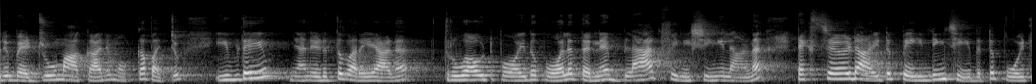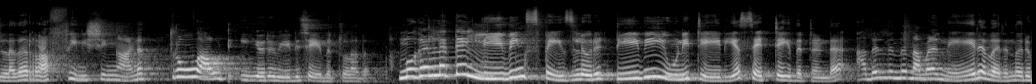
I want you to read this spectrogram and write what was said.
ഒരു ബെഡ്റൂം ആക്കാനും ഒക്കെ പറ്റും. ഇവിടെയും ഞാൻ എടുത്തു പറയുകയാണ് ത്രൂ ഔട്ട് പോയതുപോലെ തന്നെ ബ്ലാക്ക് ഫിനിഷിങ്ങിലാണ് ടെക്സ്റ്റേർഡ് ആയിട്ട് പെയിന്റിങ് ചെയ്തിട്ട് പോയിട്ടുള്ളത്. റഫ് ഫിനിഷിംഗ് ആണ് ത്രൂ ഔട്ട് ഈ ഒരു വീട് ചെയ്തിട്ടുള്ളത്. മുകളിലത്തെ ലിവിങ് സ്പേസിൽ ഒരു T V unit area set ചെയ്തിട്ടുണ്ട്. അതിൽ നിന്ന് നമ്മൾ നേരെ വരുന്ന ഒരു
